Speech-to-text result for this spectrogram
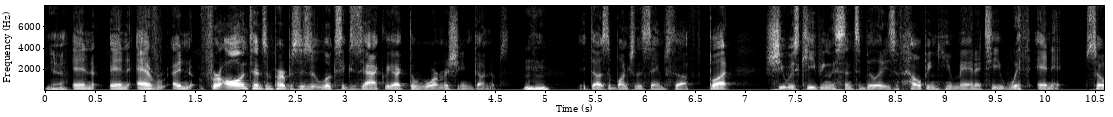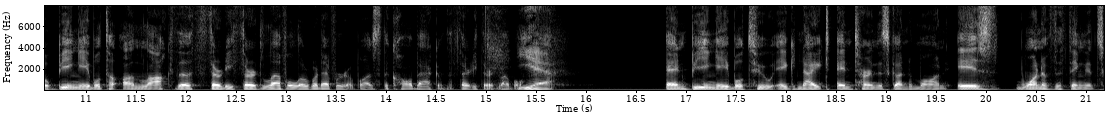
yeah. in in every and for all intents and purposes it looks exactly like the war machine Gundams. hmm It does a bunch of the same stuff, but she was keeping the sensibilities of helping humanity within it. So being able to unlock the 33rd level or whatever it was, the callback of the 33rd level Yeah, and being able to ignite and turn this Gundam on is one of the thing that's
